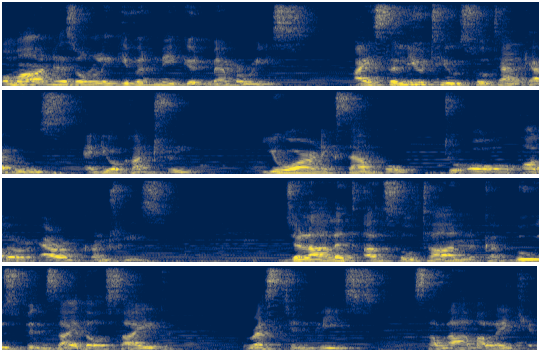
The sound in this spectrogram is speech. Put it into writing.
Oman has only given me good memories. I salute you, Sultan Qaboos, and your country. You are an example to all other Arab countries. Jalalat al-Sultan Qaboos bin Zaid al-Said, rest in peace. Salam alaikum.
